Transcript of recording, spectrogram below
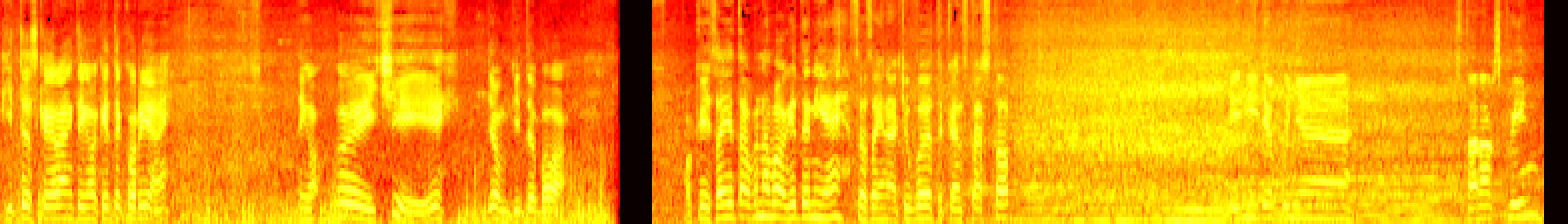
kita sekarang tengok kereta Korea eh. Tengok. Oi, cik. Jom kita bawa. Okey, saya tak pernah bawa kereta ni eh. So saya nak cuba tekan start stop. Ini dia punya startup screen.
